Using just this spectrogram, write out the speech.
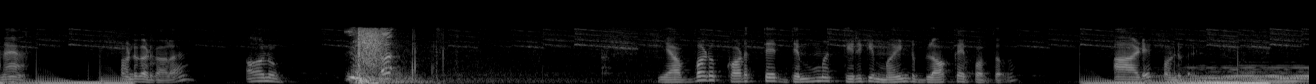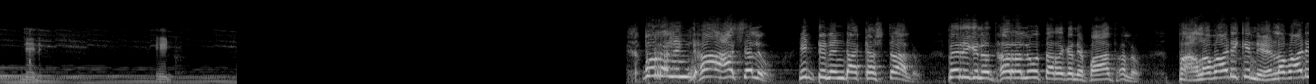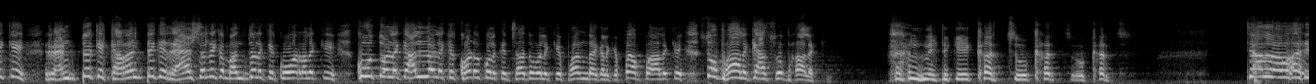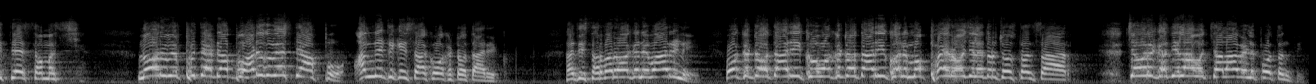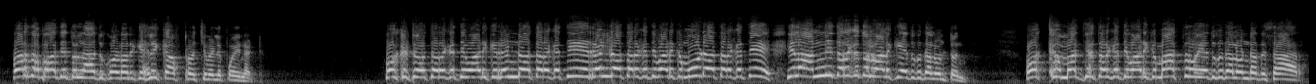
అనే పండుగ కావాలా? అవును. ఎవడు కొడితే దిమ్మ తిరిగి మైండ్ బ్లాక్ అయిపోద్దో ఆడే పండుగ నేనే. ఏంటి? బుర్ర నిండా ఆశలు ఇంటి నిండా కష్టాలు పెరిగిన ధరలు తరగని బాధలు. పాలవాడికి నీళ్ళవాడికి రెంటుకి కరెంటుకి రేషన్కి మందులకి కూరలకి కూతుళ్ళకి అల్లులకి కొడుకులకి చదువులకి పండగలకి పబ్బాలకి శుభాలకి అశుభాలకి. అన్నిటికీ ఖర్చు ఖర్చు ఖర్చు. తెల్లవారితే సమస్య. నోరు విప్పితే డబ్బు అడుగు వేస్తే అప్పు. అన్నిటికీ సాకు ఒకటో తారీఖు. అది సర్వరోగ నివారిణి. ఒకటో తారీఖు ఒకటో తారీఖు అని ముప్పై రోజులు ఎదురు చూస్తాం సార్. చివరికి అది ఇలా వచ్చి అలా వెళ్ళిపోతుంది. వరద బాధితులను ఆదుకోవడానికి హెలికాప్టర్ వచ్చి వెళ్ళిపోయినట్టు. ఒకటో తరగతి వాడికి రెండో తరగతి రెండో తరగతి వాడికి మూడో తరగతి ఇలా అన్ని తరగతుల వాళ్ళకి ఎదుగుదల ఉంటుంది. ఒక్క మధ్య తరగతి వాడికి మాత్రం ఎదుగుదల ఉండదు సార్.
